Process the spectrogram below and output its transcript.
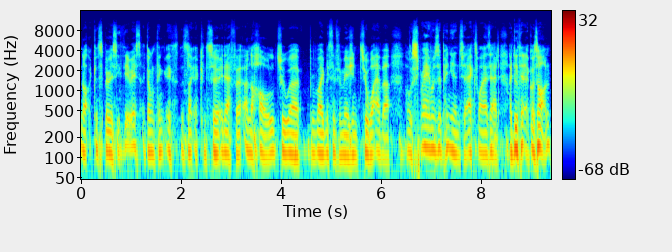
not a conspiracy theorist. I don't think it's, it's like a concerted effort on the whole to uh, provide misinformation to whatever. Oh, spray everyone's opinion to X, Y, Z. I do think that goes on,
